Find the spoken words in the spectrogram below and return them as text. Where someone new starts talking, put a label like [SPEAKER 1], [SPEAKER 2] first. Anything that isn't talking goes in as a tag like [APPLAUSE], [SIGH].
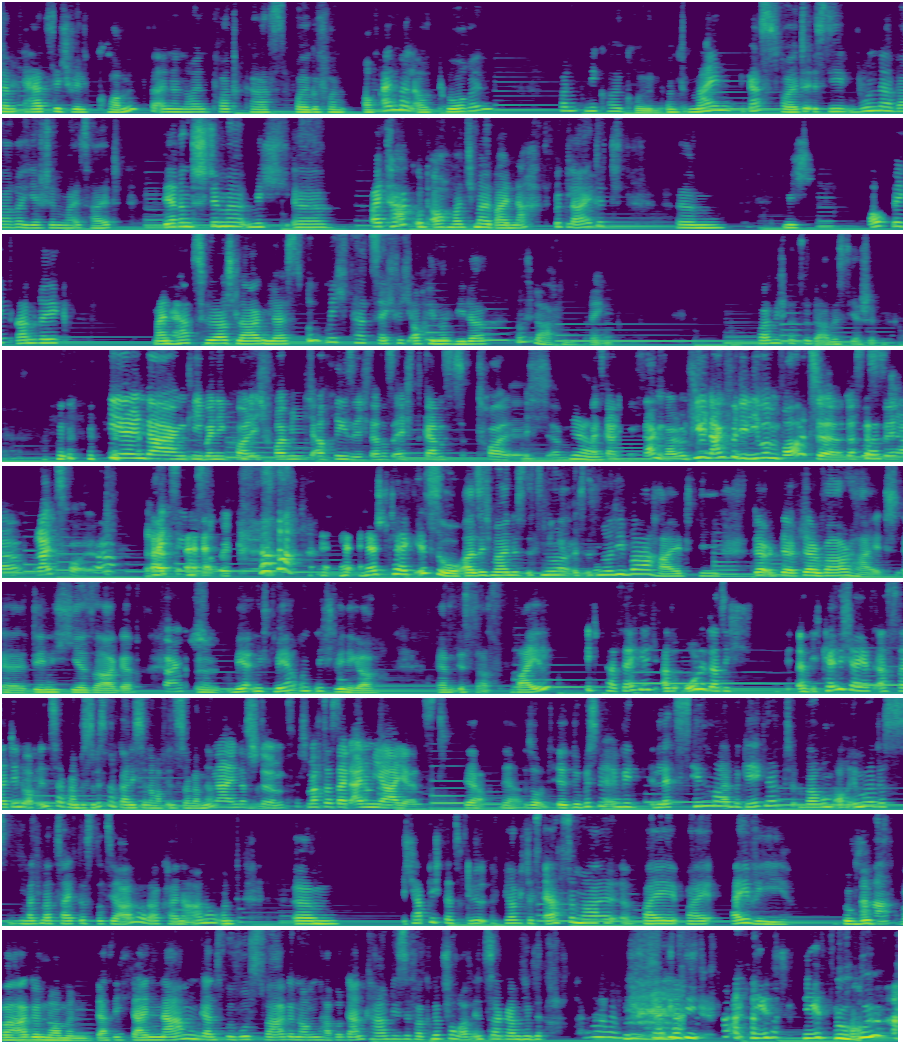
[SPEAKER 1] Ähm, herzlich willkommen zu einer neuen Podcast-Folge von Auf einmal Autorin von Nicole Grün. Und mein Gast heute ist die wunderbare Jesche Meisheit, deren Stimme mich äh, bei Tag und auch manchmal bei Nacht begleitet, ähm, mich aufweckt, anregt, mein Herz höher schlagen lässt und mich tatsächlich auch hin und wieder zum Schlafen bringt. Ich freue mich, dass du da bist, Jesche.
[SPEAKER 2] Vielen Dank, liebe Nicole. Ich freue mich auch riesig. Das ist echt ganz toll. Ich ähm, ja. weiß gar nicht, was ich sagen soll. Und vielen Dank für die lieben Worte. Das ist sehr reizvoll.
[SPEAKER 1] Reizvoll. Äh, äh, äh, Hashtag ist so. Also ich meine, es ist nur, es ist nur die Wahrheit, die, der, der, der Wahrheit, äh, den ich hier sage. Dankeschön. Äh, mehr, nicht mehr und nicht weniger ähm, ist das. Weil ich tatsächlich, also ohne dass ich also ich kenne dich ja jetzt erst seitdem du auf Instagram bist. Du bist noch gar nicht so lange auf Instagram, ne?
[SPEAKER 2] Nein, das stimmt. Ich mache das seit einem Jahr jetzt.
[SPEAKER 1] Ja, ja. So, äh, du bist mir irgendwie letzthin mal begegnet, warum auch immer. Das manchmal zeigt das das ja an oder keine Ahnung. Und ähm, ich habe dich das, glaube ich, das erste Mal äh, bei, bei Ivy bewusst Aha. wahrgenommen, dass ich deinen Namen ganz bewusst wahrgenommen habe. Und dann kam diese Verknüpfung auf Instagram. Und ich so, ah, da ist die, die, ist, die ist berühmt.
